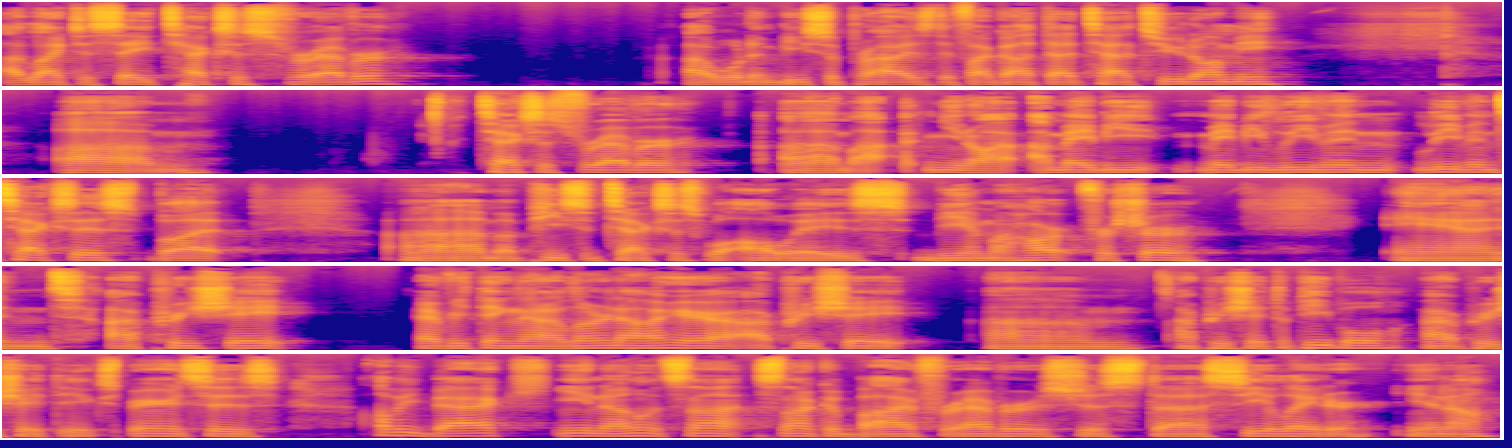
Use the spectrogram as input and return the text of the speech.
I'd like to say Texas forever. I wouldn't be surprised if I got that tattooed on me. Um, Texas forever. Um, I, you know, I, I, may be maybe leaving leaving Texas, but um, a piece of Texas will always be in my heart for sure. And I appreciate everything that I learned out here. I appreciate um, I appreciate the people. I appreciate the experiences. I'll be back. You know, it's not it's not goodbye forever. It's just uh, see you later. You know,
